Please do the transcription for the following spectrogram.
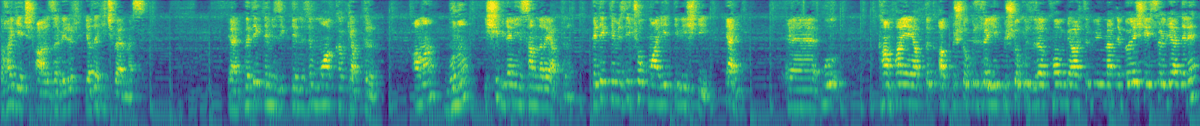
daha geç arıza verir ya da hiç vermez. Yani petek temizliklerinizi muhakkak yaptırın. Ama bunu işi bilen insanlara yaptırın. Petek temizliği çok maliyetli bir iş değil. Yani eee, bu kampanya yaptık 69 lira 79 lira kombi artı bilmem ne böyle şey söyleyenlere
